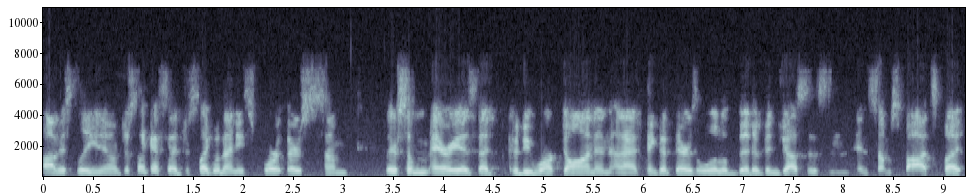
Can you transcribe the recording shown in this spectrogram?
obviously, you know, just like I said, just like with any sport, there's some there's some areas that could be worked on and, and I think that there's a little bit of injustice in, in some spots. But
